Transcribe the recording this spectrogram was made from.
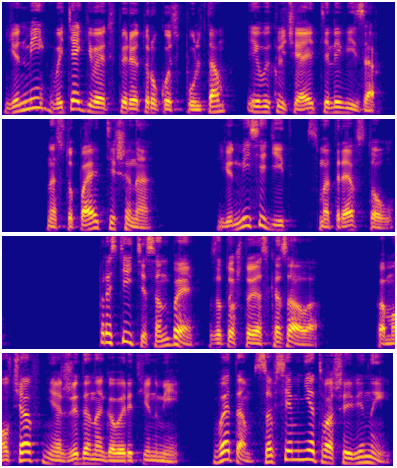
Юнми вытягивает вперед руку с пультом и выключает телевизор. Наступает тишина. Юнми сидит, смотря в стол. «Простите, Санбэ, за то, что я сказала». Помолчав, неожиданно говорит Юнми. «В этом совсем нет вашей вины».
